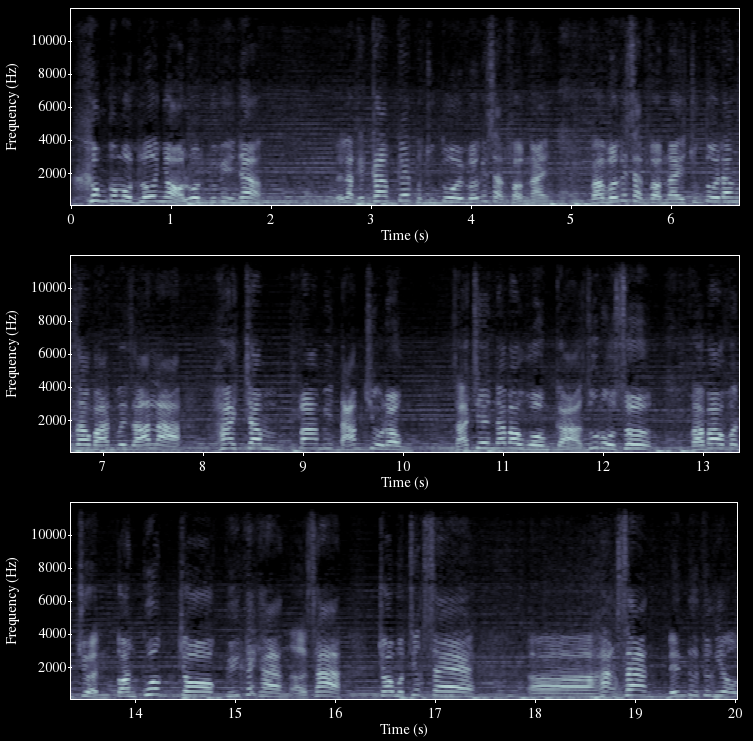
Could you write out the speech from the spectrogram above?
Không có một lỗ nhỏ luôn quý vị nhá. Đấy là cái cam kết của chúng tôi với cái sản phẩm này. Và với cái sản phẩm này chúng tôi đang giao bán với giá là 238 triệu đồng. Giá trên đã bao gồm cả rút hồ sơ và bao vận chuyển toàn quốc cho quý khách hàng ở xa cho một chiếc xe uh, hạng sang đến từ thương hiệu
